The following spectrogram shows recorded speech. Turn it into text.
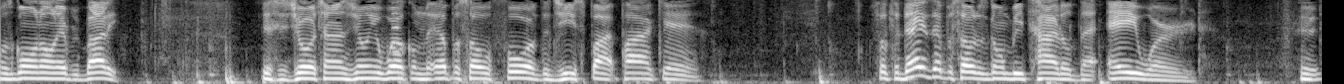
What's going on, everybody? This is George Hines Jr. Welcome to episode four of the G Spot Podcast. So today's episode is going to be titled "The A Word," and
